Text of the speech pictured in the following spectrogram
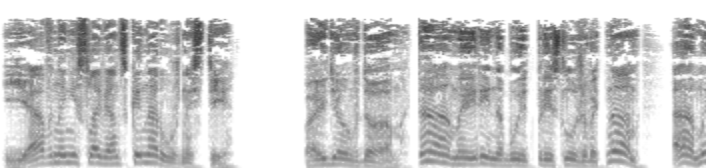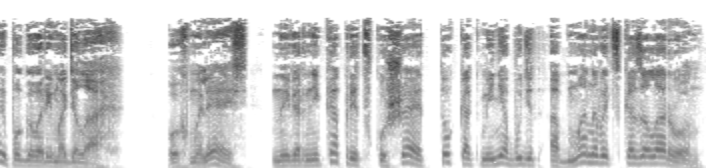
явно не славянской наружности. «Пойдем в дом, там Ирина будет прислуживать нам, а мы поговорим о делах». Ухмыляясь, наверняка предвкушая то, как меня будет обманывать, сказал Арон.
